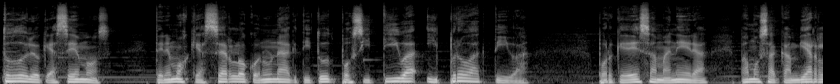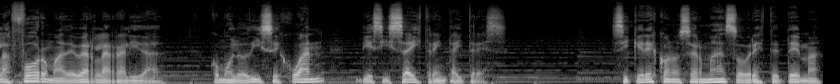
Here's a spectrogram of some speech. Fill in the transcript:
Todo lo que hacemos tenemos que hacerlo con una actitud positiva y proactiva, porque de esa manera vamos a cambiar la forma de ver la realidad, como lo dice Juan 1633. Si querés conocer más sobre este tema,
